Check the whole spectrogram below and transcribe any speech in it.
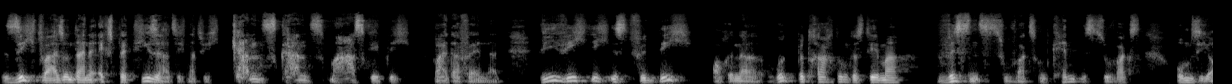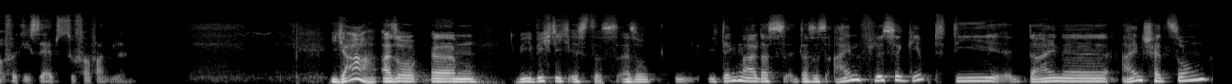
Sichtweise und deine Expertise hat sich natürlich ganz, ganz maßgeblich weiter verändert. Wie wichtig ist für dich auch in der Rückbetrachtung das Thema Wissenszuwachs und Kenntniszuwachs, um sich auch wirklich selbst zu verwandeln? Ja, also ähm, wie wichtig ist das? Also ich denke mal, dass, dass es Einflüsse gibt, die deine Einschätzung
